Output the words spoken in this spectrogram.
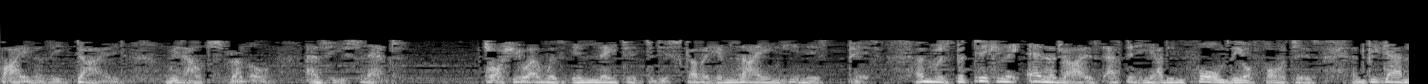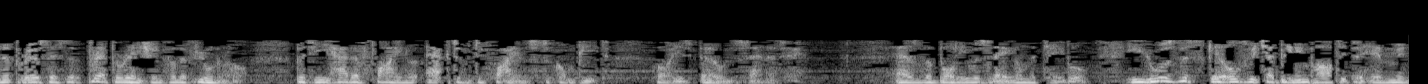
finally died without struggle as he slept. Joshua was elated to discover him lying in his pit, and was particularly energized after he had informed the authorities and began the process of preparation for the funeral. But he had a final act of defiance to complete for his own sanity. As the body was laying on the table, he used the skills which had been imparted to him in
